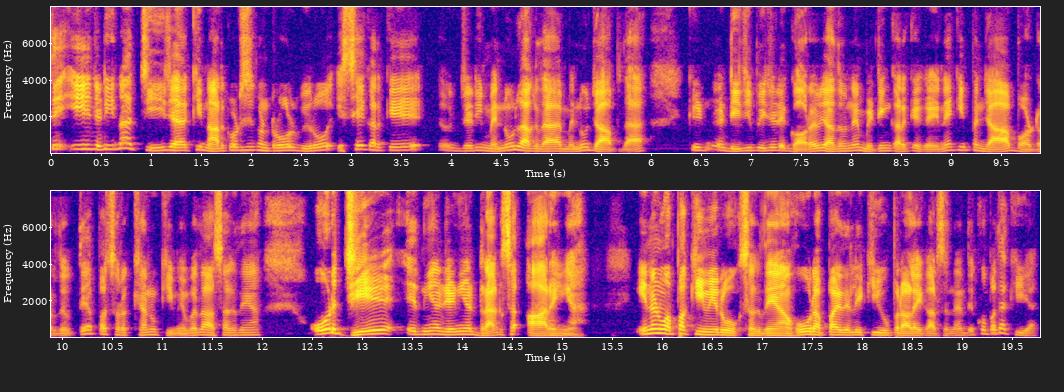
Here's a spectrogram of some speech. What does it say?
ਤੇ ਇਹ ਜਿਹੜੀ ਨਾ ਚੀਜ਼ ਹੈ ਕਿ ਨਾਰਕੋਟਿਕਸ ਕੰਟਰੋਲ ਬਿਊਰੋ ਇਸੇ ਕਰਕੇ ਜਿਹੜੀ ਮੈਨੂੰ ਲੱਗਦਾ ਹੈ ਮੈਨੂੰ ਜਾਪਦਾ ਹੈ ਕਿ ਡੀਜੀਪੀ ਜਿਹੜੇ ਗੌਰਵ ਯਾਦਵ ਨੇ ਮੀਟਿੰਗ ਕਰਕੇ ਗਏ ਨੇ ਕਿ ਪੰਜਾਬ ਬਾਰਡਰ ਦੇ ਉੱਤੇ ਆਪਾਂ ਸੁਰੱਖਿਆ ਨੂੰ ਕਿਵੇਂ ਵਧਾ ਸਕਦੇ ਹਾਂ। ਔਰ ਜੇ ਇਹਦੀਆਂ ਜਿਹੜੀਆਂ ਡਰੱਗਸ ਆ ਰਹੀਆਂ ਇਹਨਾਂ ਨੂੰ ਆਪਾਂ ਕਿਵੇਂ ਰੋਕ ਸਕਦੇ ਹਾਂ? ਹੋਰ ਆਪਾਂ ਇਹਦੇ ਲਈ ਕੀ ਉਪਰਾਲੇ ਕਰ ਸਕਦੇ ਹਾਂ? ਦੇਖੋ, ਪਤਾ ਕੀ ਹੈ?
